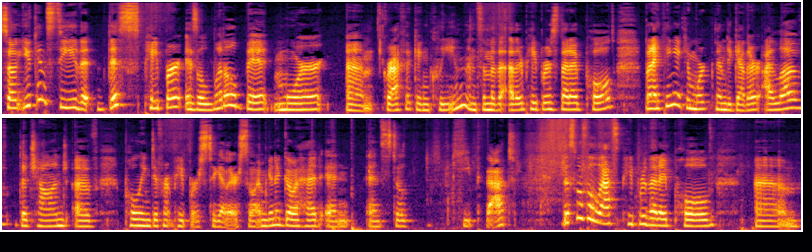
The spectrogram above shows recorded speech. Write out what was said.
So you can see that this paper is a little bit more um, graphic and clean than some of the other papers that I've pulled, but I think I can work them together. I love the challenge of pulling different papers together, so I'm going to go ahead and, and still keep that. This was the last paper that I pulled um,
